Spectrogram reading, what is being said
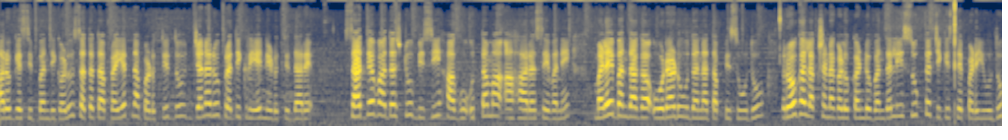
ಆರೋಗ್ಯ ಸಿಬ್ಬಂದಿಗಳು ಸತತ ಪ್ರಯತ್ನ ಪಡುತ್ತಿದ್ದು, ಜನರು ಪ್ರತಿಕ್ರಿಯೆ ನೀಡುತ್ತಿದ್ದಾರೆ. ಸಾಧ್ಯವಾದಷ್ಟು ಬಿಸಿ ಹಾಗೂ ಉತ್ತಮ ಆಹಾರ ಸೇವನೆ, ಮಳೆ ಬಂದಾಗ ಓಡಾಡುವುದನ್ನು ತಪ್ಪಿಸುವುದು, ರೋಗ ಲಕ್ಷಣಗಳು ಕಂಡುಬಂದಲ್ಲಿ ಸೂಕ್ತ ಚಿಕಿತ್ಸೆ ಪಡೆಯುವುದು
